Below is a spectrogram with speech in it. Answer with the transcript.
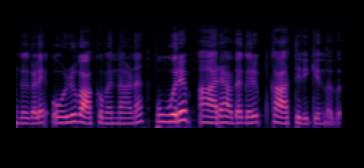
ആശങ്കകളെ ഒഴിവാക്കുമെന്നാണ് പൂരം ആരാധകരും കാത്തിരിക്കുന്നത്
